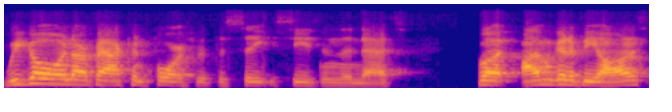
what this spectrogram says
we go in our back and forth with the se- season the Nets, but I'm going to be honest.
